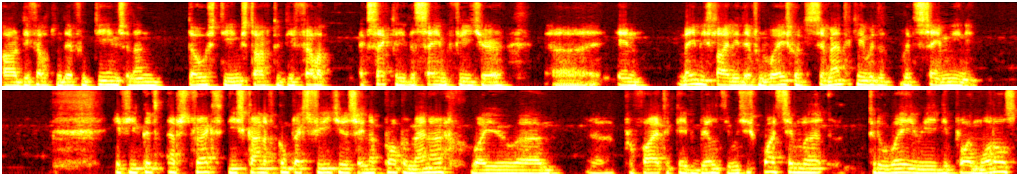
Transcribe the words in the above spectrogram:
are developed in different teams, and then those teams start to develop exactly the same feature uh, in maybe slightly different ways, but semantically with the, with the same meaning if you could abstract these kind of complex features in a proper manner where you um, uh, provide the capability, which is quite similar to the way we deploy models,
